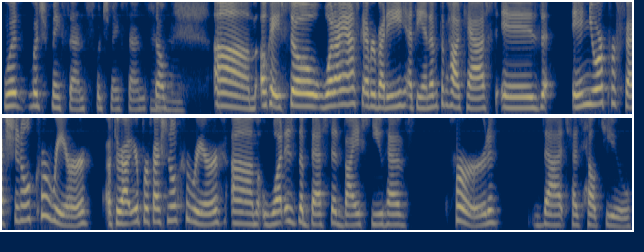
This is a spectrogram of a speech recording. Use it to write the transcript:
What which makes sense. Which makes sense. So mhm. Um, okay, so what I ask everybody at the end of the podcast is in your professional career, or throughout your professional career, um, what is the best advice you have heard that has helped you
